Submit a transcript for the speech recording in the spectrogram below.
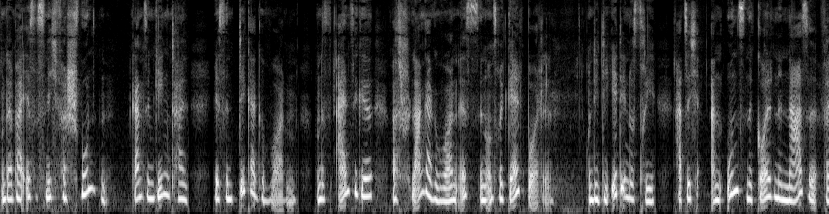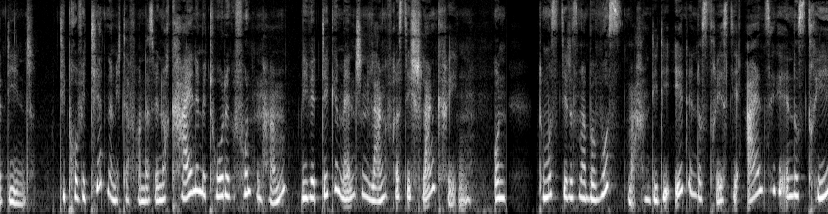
Und dabei ist es nicht verschwunden. Ganz im Gegenteil, wir sind dicker geworden. Und das Einzige, was schlanker geworden ist, sind unsere Geldbeutel. Und die Diätindustrie hat sich an uns eine goldene Nase verdient. Die profitiert nämlich davon, dass wir noch keine Methode gefunden haben, wie wir dicke Menschen langfristig schlank kriegen. Und du musst dir das mal bewusst machen. Die Diätindustrie ist die einzige Industrie,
